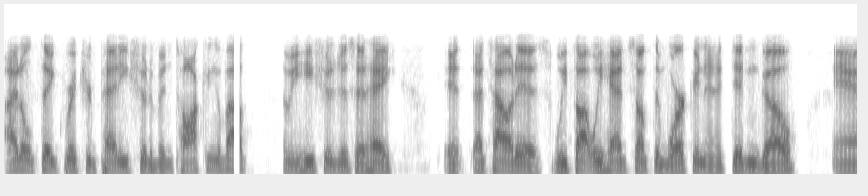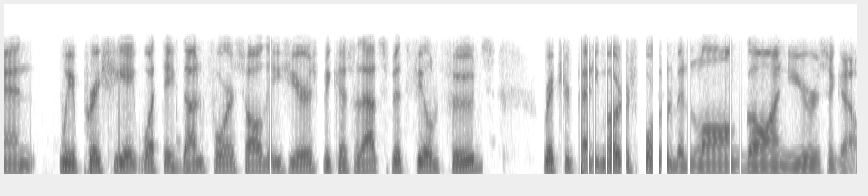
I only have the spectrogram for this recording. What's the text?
I don't think Richard Petty should have been talking about. I mean, he should have just said, "Hey, it that's how it is. We thought we had something working and it didn't go, and we appreciate what they've done for us all these years because without Smithfield Foods, Richard Petty Motorsport would have been long gone years ago.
